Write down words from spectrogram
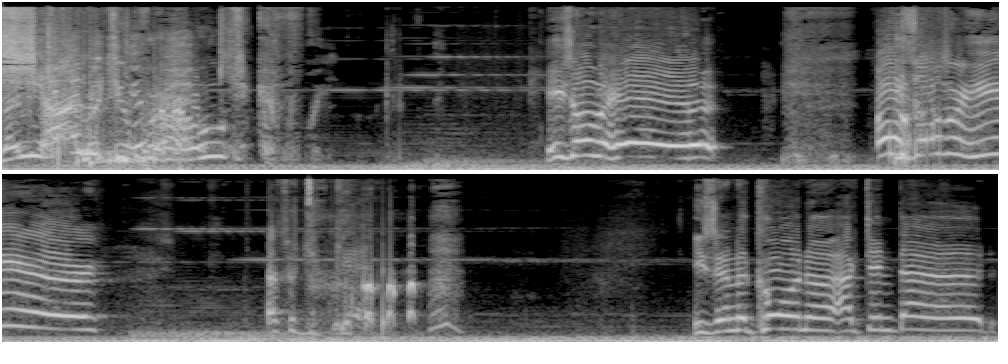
Let me hide with you, bro. He's over here. Oh. He's over here. That's what you get. He's in the corner, acting dead.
